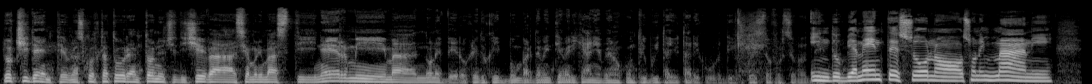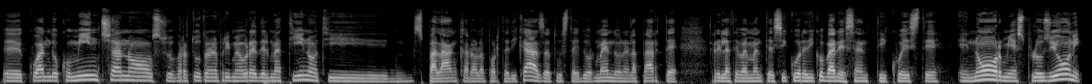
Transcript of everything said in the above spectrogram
L'Occidente, un ascoltatore Antonio ci diceva siamo rimasti inermi, ma non è vero, credo che i bombardamenti americani abbiano contribuito a aiutare i curdi. Questo forse Indubbiamente sono, sono, in mani, eh, quando cominciano, soprattutto nelle prime ore del mattino, ti spalancano la porta di casa, tu stai dormendo nella parte relativamente sicura di Kobane e senti queste enormi esplosioni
